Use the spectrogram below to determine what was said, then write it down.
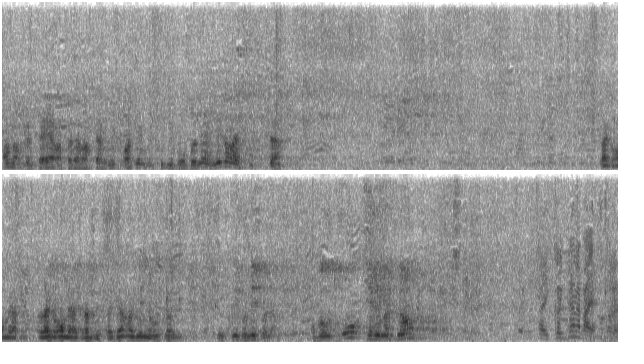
en Angleterre après avoir terminé troisième du prix du Bourbonnais à Maison-la-Ciste. La grand-mère, la grand-mère Graine de Sagar a gagné au toy le prix René Pola. On va au trot, Thierry maintenant. Ah, il colle bien la barrière. Voilà.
